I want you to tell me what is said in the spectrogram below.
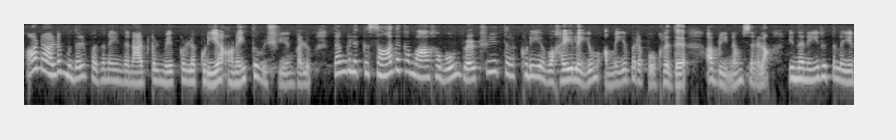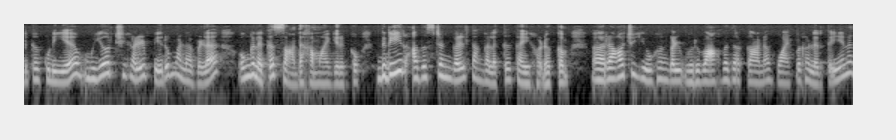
ஆனாலும் முதல் பதினைந்து நாட்கள் மேற்கொள்ளக்கூடிய அனைத்து விஷயங்களும் தங்களுக்கு சாதகமாகவும் வெற்றியை தரக்கூடிய வகையிலையும் அமையப்பெற போகிறது அப்படின்னும் சொல்லலாம். இந்த நேரத்தில் இருக்கக்கூடிய எடுக்கக்கூடிய முயற்சிகள் பெருமளவில் உங்களுக்கு சாதகமாக இருக்கும் திடீர் அதிர்ஷ்டங்கள் தங்களுக்கு கை கொடுக்கும் அஹ் ராஜயோகங்கள் உருவாகுவதற்கான வாய்ப்புகள் இருக்குது ஏன்னா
